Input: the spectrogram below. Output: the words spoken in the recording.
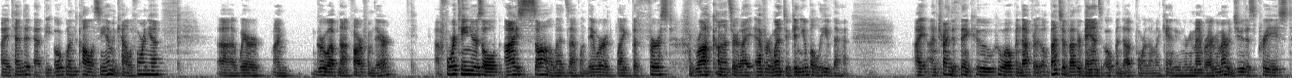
I attended at the Oakland Coliseum in California, uh, where I grew up not far from there. Uh, 14 years old, I saw Led Zeppelin. They were like the first rock concert I ever went to. Can you believe that? I, I'm trying to think who who opened up for a bunch of other bands opened up for them. I can't even remember. I remember Judas Priest,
